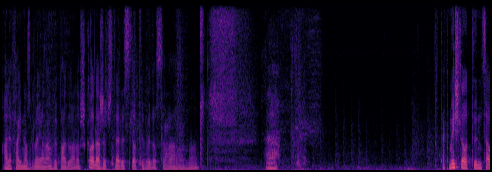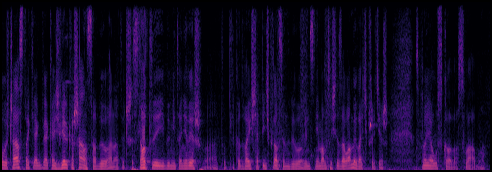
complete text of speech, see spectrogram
Ale fajna zbroja nam wypadła. No szkoda, że cztery sloty wylosowało. No. Tak myślę o tym cały czas, tak jakby jakaś wielka szansa była na te trzy sloty i by mi to nie wyszło. A to tylko 25% było, więc nie mam co się załamywać przecież. Zbroja łuskowa, słabo.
